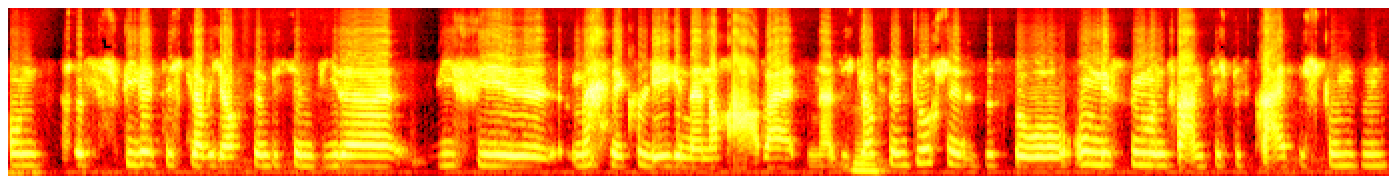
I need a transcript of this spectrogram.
Und das spiegelt sich, glaube ich, auch so ein bisschen wieder, wie viel meine Kolleginnen noch arbeiten. Also ich glaube, so im Durchschnitt ist es so um die 25 bis 30 Stunden,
